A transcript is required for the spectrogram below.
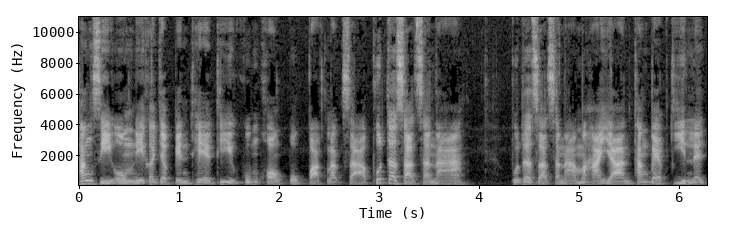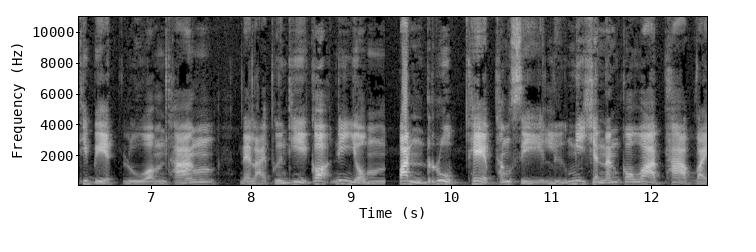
ทั้งสี่องค์นี้ก็จะเป็นเทพที่คุ้มครองปกปักรักษาพุทธศาสนา พุทธศาสนามหายานทั้งแบบจีนและทิเบตรวมทั้งในหลายพื้นที่ก็นิยมปั้นรูปเทพทั้งสี่หรือมิฉะนั้นก็วาดภาพไว้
